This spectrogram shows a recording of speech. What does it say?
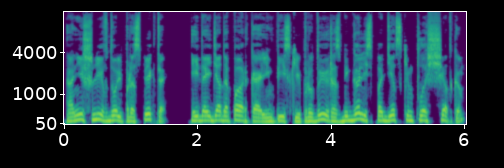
Они шли вдоль проспекта и, дойдя до парка Олимпийские пруды, разбегались по детским площадкам.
